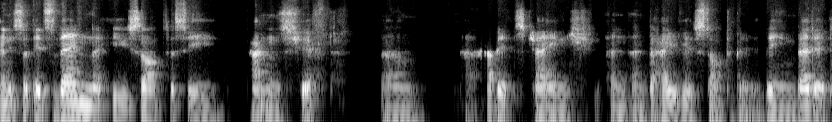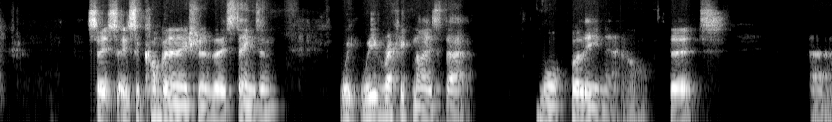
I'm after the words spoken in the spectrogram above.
and it's it's then that you start to see patterns shift, um, habits change, and and behaviors start to be, be embedded. So it's it's a combination of those things, and we, we recognize that more fully now that uh,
